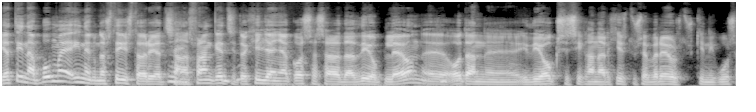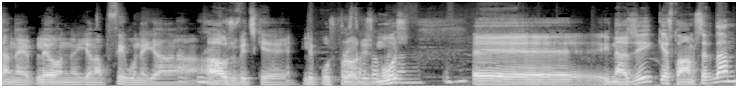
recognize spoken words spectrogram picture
Γιατί να πούμε, είναι γνωστή η ιστορία της Ναι. Άννας Φρανκ, έτσι, το 1942 πλέον, ε, όταν ε, οι διώξεις είχαν αρχίσει τους Εβραίους, τους κυνηγούσαν ε, πλέον ε, για να αποφύγουν για Α, ναι. Auschwitz και λοιπούς προορισμούς. στρατόπεδα, Ε, οι Ναζί και στο Άμστερνταμ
